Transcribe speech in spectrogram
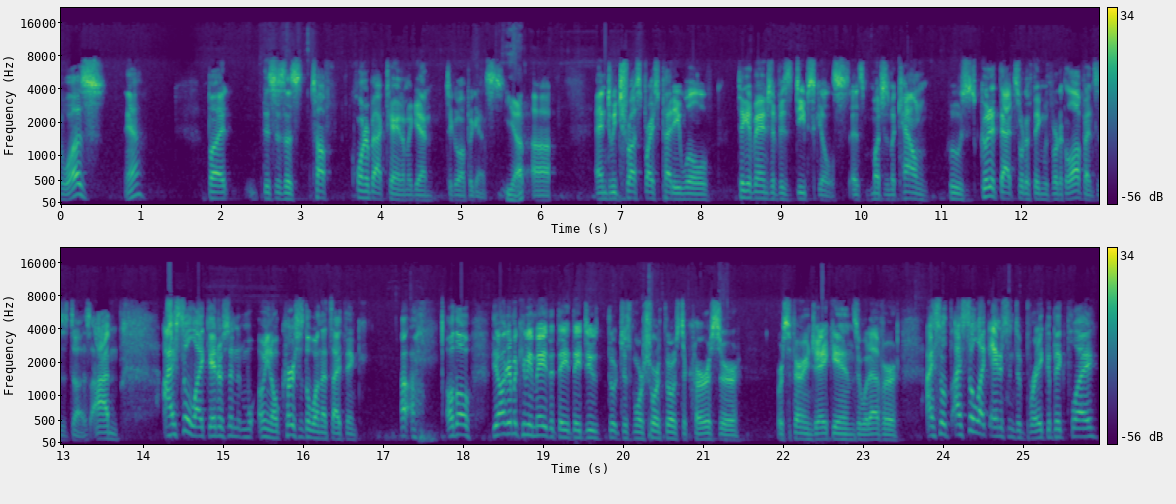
it was, yeah. But this is a tough cornerback tandem again to go up against. Yep. Uh, and do we trust Bryce Petty will take advantage of his deep skills as much as McCown, who's good at that sort of thing with vertical offenses, does? I'm, I still like Anderson. You know, Kearse is the one that's I think. Uh, although the argument can be made that they they do th- just more short throws to Kearse or or Seferian-Jenkins or whatever. I still I still like Anderson to break a big play.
